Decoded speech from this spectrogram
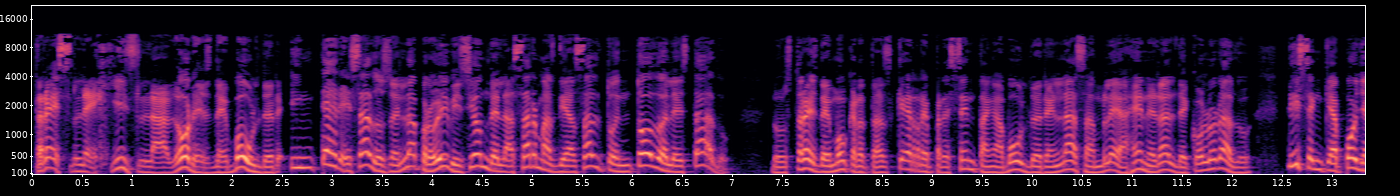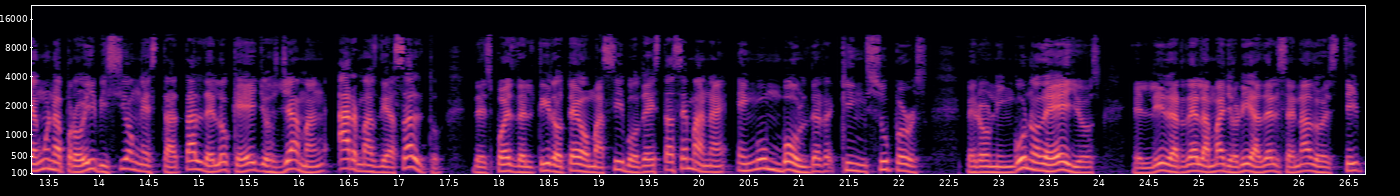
Tres legisladores de Boulder interesados en la prohibición de las armas de asalto en todo el estado los tres demócratas que representan a Boulder en la Asamblea General de Colorado dicen que apoyan una prohibición estatal de lo que ellos llaman armas de asalto, después del tiroteo masivo de esta semana en un Boulder King Supers, pero ninguno de ellos, el líder de la mayoría del Senado Steve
